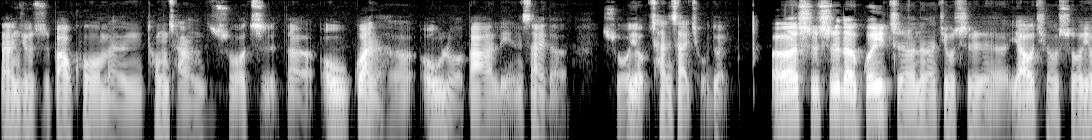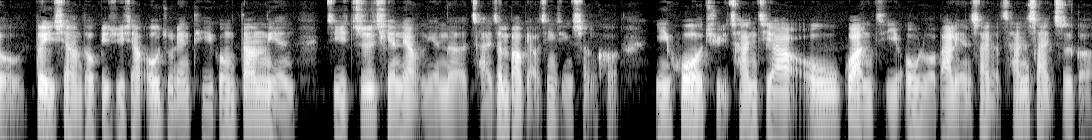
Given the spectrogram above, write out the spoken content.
当然就是包括我们通常所指的欧冠和欧罗巴联赛的所有参赛球队，而实施的规则呢，就是要求所有对象都必须向欧足联提供当年。及之前两年的财政报表进行审核，以获取参加欧冠及欧罗巴联赛的参赛资格。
